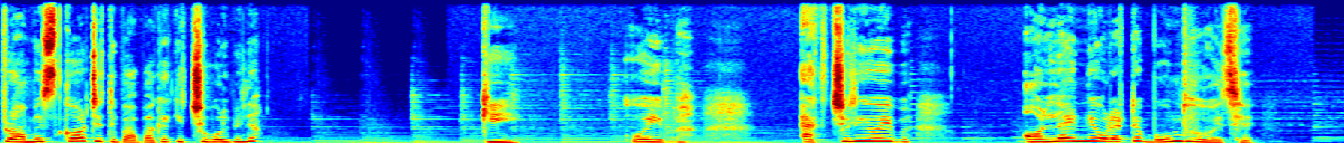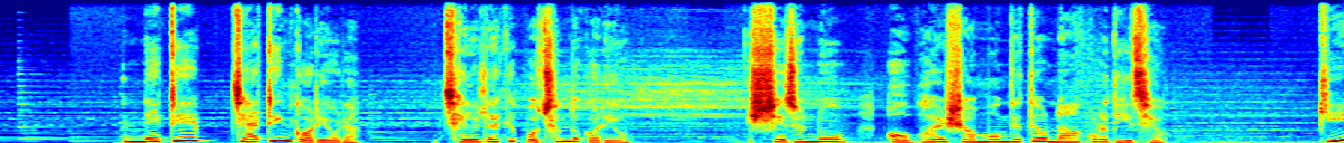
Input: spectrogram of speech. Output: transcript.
প্রমিস কর যে তুই বাবাকে কিচ্ছু বলবি না। কি? ওই অ্যাকচুয়ালি ওই অনলাইনে ওর একটা বন্ধু হয়েছে। নেটে চ্যাটিং করে ওরা ছেলেটাকে পছন্দ করে ও। সেজন্য অভয়ের সম্বন্ধেতেও না করে দিয়েছে ও। কি?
